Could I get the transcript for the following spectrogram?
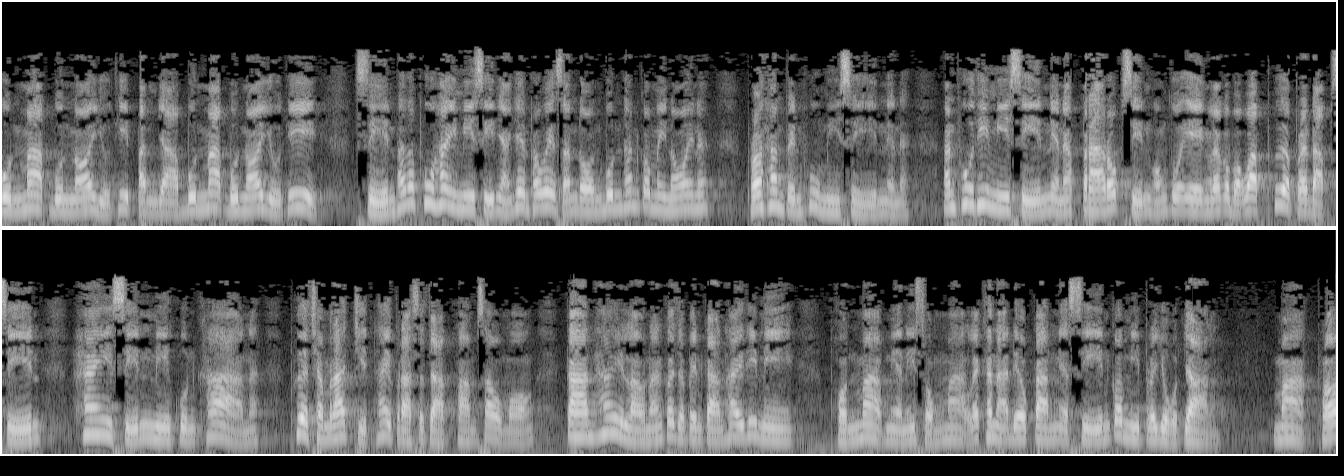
บุญมากบุญน้อยอยู่ที่ปัญญา บุญมากบุญน้อยอยู่ที่ศีล พระถ้าผู้ให้มีศีลอย่างเช่น พระเวสสันดรบุญท่านก็ไม่น้อยนะ เพราะท่านเป็นผู้มีศีลเนี่ยนะอันผู้ที่มีศีลเนี่ยนะปรารบศีลของตัวเองแล้วก็บอกว่าเพื่อประดับศีลให้ศีลมีคุณค่านะเพื่อชำระจิตให้ปราศจากความเศร้าหมอง การให้เหล่านั้นก็จะเป็นการให้ที่มีผลมากมีอนิสงส์มาก และขณะเดียวกันเนี่ยศีลก็มีประโยชน์อย่าง มาก เพราะ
